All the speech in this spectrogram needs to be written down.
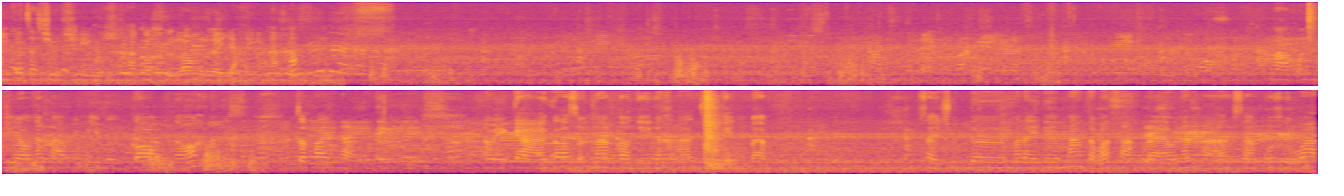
นี้ก็จะชิวๆนะคะ ก็คือล่องเรือใหญ่นะคะมาคนเดียวนะคะไม่มีมือกล้องเนาะจะไปไหนในอเมริกาก็ส่วนมากตอนนี้นะคะ จะเห็นแบบใส่ชุดเดิมอะไรเดิมมากแต่ว่าซักแล้วนะคะ ซักก็คือว่า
